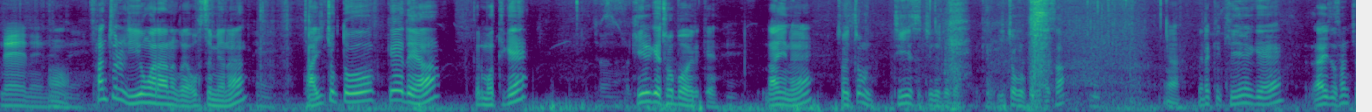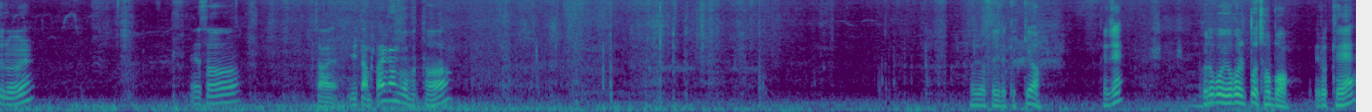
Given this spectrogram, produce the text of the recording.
네, 네, 네. 어. 네. 산줄을 이용하라는 거야 없으면은. 네. 자 이쪽도 껴야 돼요. 그럼 어떻게? 자, 길게 접어 이렇게 네. 라인을 저 좀 뒤에서 찍어줘봐 이렇게 이쪽을 보면서 야, 이렇게 길게 라이저 선줄을 해서 자 일단 빨간 거부터 올려서 이렇게 껴 그지? 그리고 이걸 또 접어 이렇게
